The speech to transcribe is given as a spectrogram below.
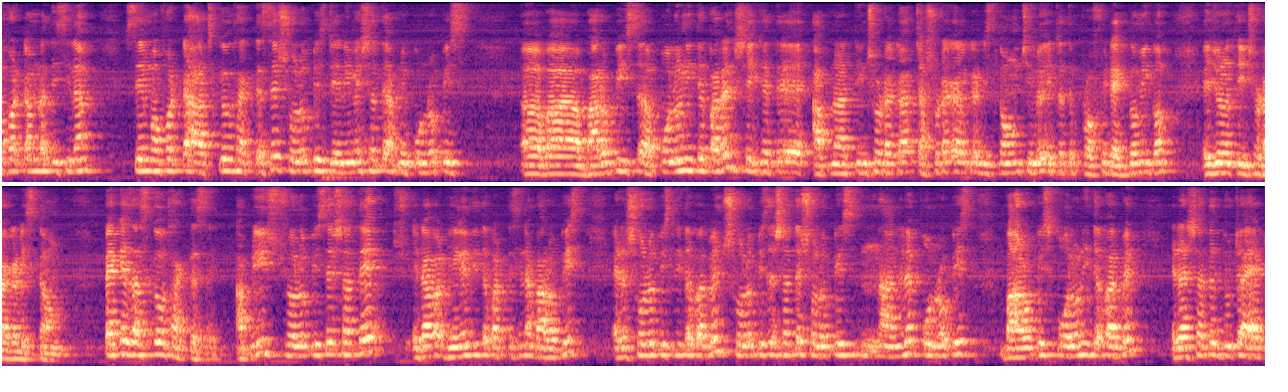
অফারটা আমরা দিছিলাম সেম অফারটা আজকেও থাকতেছে, ষোলো পিস ডেনিমের সাথে আপনি পনেরো পিস বা বারো পিস পোলো নিতে পারেন, সেই ক্ষেত্রে আপনার তিনশো টাকা, চারশো টাকা কালকে ডিসকাউন্ট ছিল, এটাতে প্রফিট একদমই কম এই জন্য তিনশো টাকা ডিসকাউন্ট প্যাকেজ আজকেও থাকতেছে। আপনি ষোলো পিসের সাথে, এটা আবার ভেঙে দিতে পারতেছি না, বারো পিস এটা ষোলো পিস নিতে পারবেন, ষোলো পিসের সাথে ষোলো পিস না নিলে পনেরো পিস বারো পিস পোলো নিতে পারবেন। এটার সাথে দুটো অ্যাড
